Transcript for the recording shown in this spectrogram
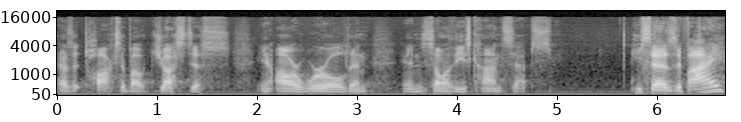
as it talks about justice in our world and in some of these concepts. He says, If I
